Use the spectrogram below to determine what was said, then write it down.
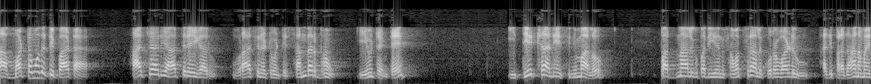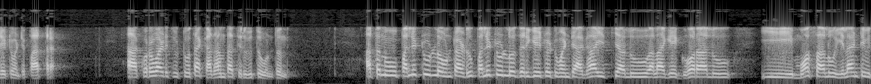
ఆ మొట్టమొదటి పాట ఆచార్య ఆత్రేయ గారు వ్రాసినటువంటి సందర్భం ఏమిటంటే ఈ దీక్ష అనే సినిమాలో పద్నాలుగు పదిహేను సంవత్సరాల కుర్రవాడు అది ప్రధానమైనటువంటి పాత్ర. ఆ కుర్రవాడి చుట్టూతా కథ అంతా తిరుగుతూ ఉంటుంది. అతను పల్లెటూరులో ఉంటాడు. పల్లెటూరులో జరిగేటటువంటి అఘాయిత్యాలు అలాగే ఘోరాలు ఈ మోసాలు ఇలాంటివి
